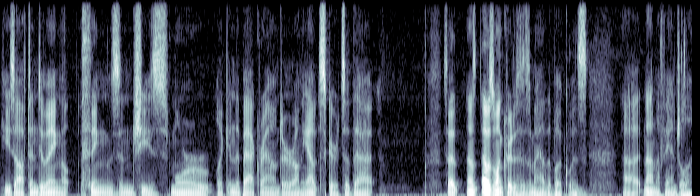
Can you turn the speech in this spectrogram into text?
he's often doing things and she's more like in the background or on the outskirts of that. So that was, that was one criticism I had of the book was uh, not enough Angela,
